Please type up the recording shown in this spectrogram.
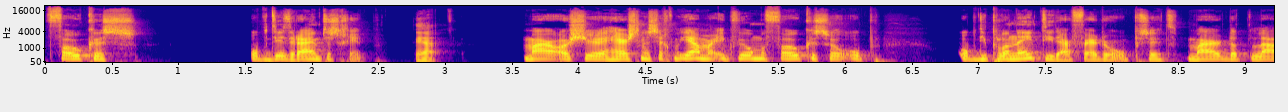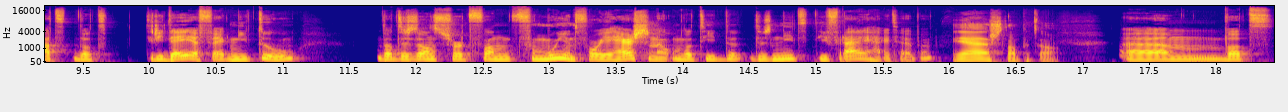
focus op dit ruimteschip. Ja. Maar als je hersenen zeggen, ja, maar ik wil me focussen op, op die planeet die daar verderop zit. Maar dat laat dat 3D-effect niet toe. Dat is dan een soort van vermoeiend voor je hersenen, omdat die de- dus niet die vrijheid hebben. ja, snap ik al. Ehm, wat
